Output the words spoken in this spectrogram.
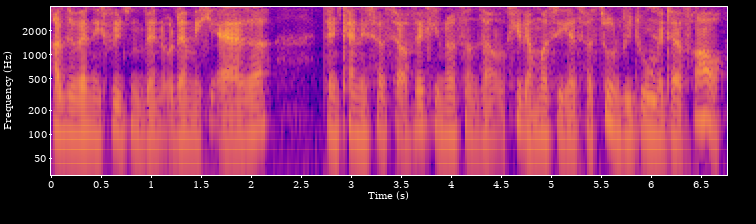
Also wenn ich wütend bin oder mich ärgere, dann kann ich das ja auch wirklich nutzen und sagen, okay, da muss ich jetzt was tun, wie du mit der Frau.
